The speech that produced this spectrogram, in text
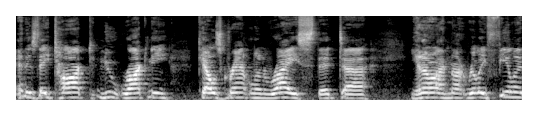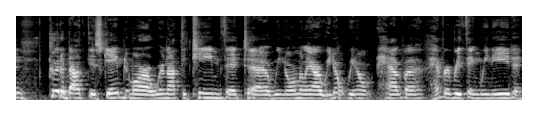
And as they talked, Knute Rockne tells Grantland Rice that, uh, you know, I'm not really feeling good about this game tomorrow. We're not the team that uh, we normally are. We don't, we don't have, uh, have everything we need. And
